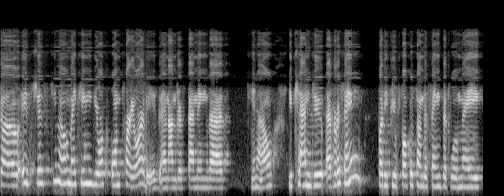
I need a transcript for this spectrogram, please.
So it's just, you know, making your own priorities and understanding that, you know, you can do everything, but if you focus on the things that will make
